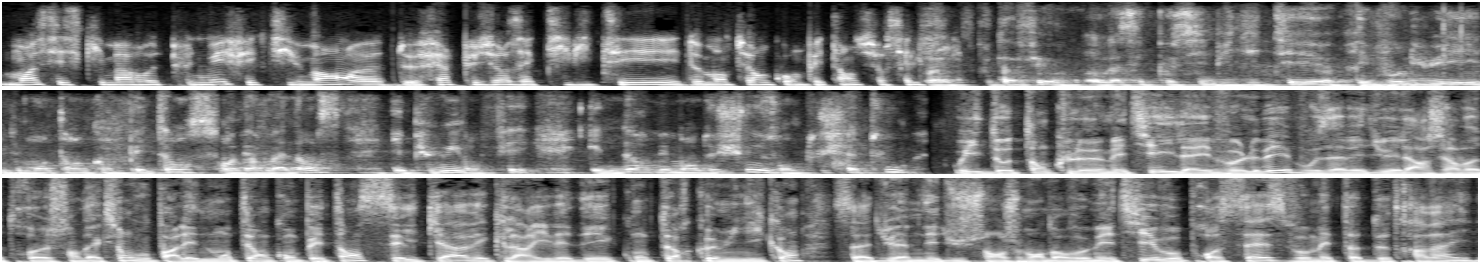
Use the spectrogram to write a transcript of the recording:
Moi, c'est ce qui m'a retenu, effectivement, euh, de faire plusieurs activités et de monter en compétence sur celles-ci. Oui, tout à fait. On a cette possibilité euh, d'évoluer et de monter en compétences en permanence. Et puis oui, on fait énormément de choses. On touche à tout. Oui, d'autant que le métier, il a évolué. Vous avez dû élargir votre champ d'action. Vous parlez de monter en compétences. C'est le cas avec l'arrivée des compteurs communicants. Ça a dû amener du changement dans vos métiers, vos process, vos méthodes de travail.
